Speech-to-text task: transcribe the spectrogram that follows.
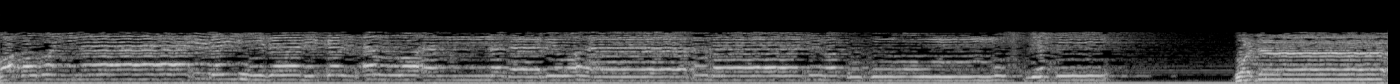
وقضينا إليه ذلك وجاء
